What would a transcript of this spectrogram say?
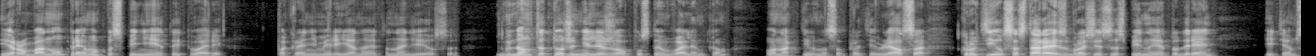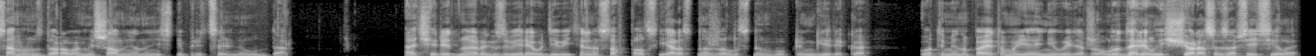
и рубанул прямо по спине этой твари. По крайней мере, я на это надеялся. Гном-то тоже не лежал пустым валенком. Он активно сопротивлялся, крутился, стараясь сбросить со спины эту дрянь, и тем самым здорово мешал мне нанести прицельный удар. Очередной рык зверя удивительно совпал с яростно-жалостным воплем Герика. Вот именно поэтому я и не выдержал. Ударил еще раз изо всей силы.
